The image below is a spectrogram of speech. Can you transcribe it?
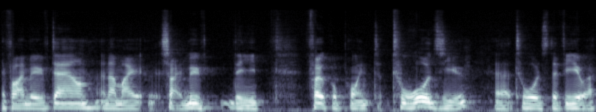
if I move down and I might, sorry, move the focal point towards you, uh, towards the viewer,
